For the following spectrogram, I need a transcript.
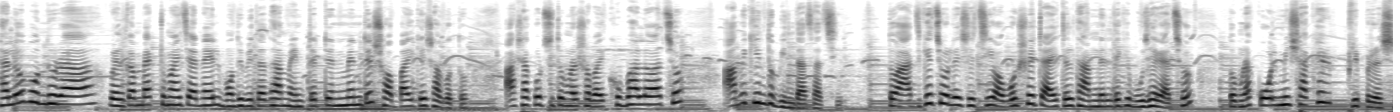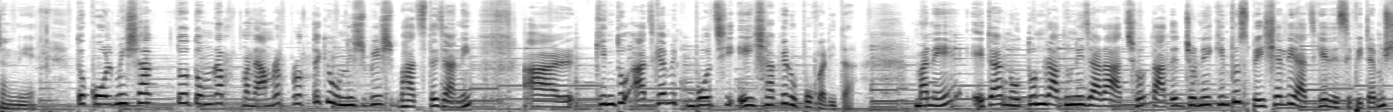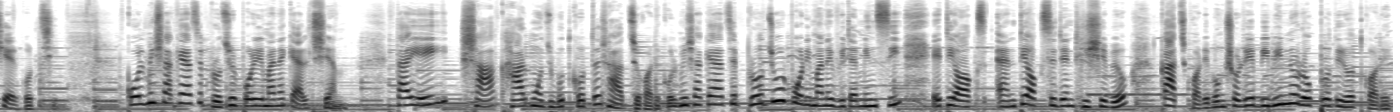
Hello বন্ধুরা welcome back to my channel Madhumita Dham এন্টারটেনমেন্টে সবাইকে স্বাগত। আশা করছি তোমরা সবাই খুব ভালো আছো, আমি কিন্তু বিন্দাস আছি। তো আজকে চলে এসেছি, অবশ্যই টাইটেল থামনেল দেখে বুঝে গেছো, তোমরা কলমি শাকের প্রিপারেশন নিয়ে। তো কলমি শাক তো তোমরা মানে আমরা প্রত্যেকে উনিশ বিশ ভাজতে জানি, আর কিন্তু আজকে আমি বলছি এই শাকের উপকারিতা। মানে এটা নতুন রাঁধুনি যারা আছো, তাদের জন্যই কিন্তু স্পেশালি আজকে রেসিপিটা আমি শেয়ার করছি। কলমি শাকে আছে প্রচুর পরিমাণে ক্যালসিয়াম তাই এই শাক হাড় মজবুত করতে সাহায্য করে। কলমি শাকে আছে প্রচুর পরিমাণে ভিটামিন সি এটি অক্স অ্যান্টিঅক্সিডেন্ট হিসেবেও কাজ করে এবং শরীরে বিভিন্ন রোগ প্রতিরোধ করে।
